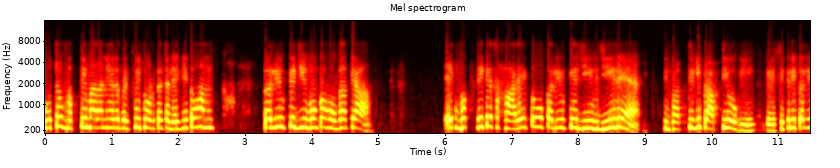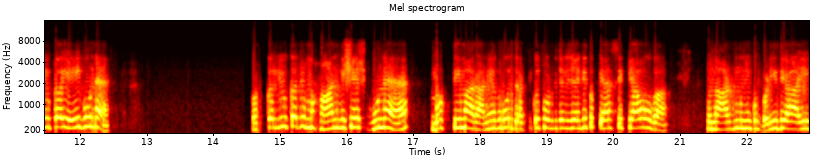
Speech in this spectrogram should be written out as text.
सोचो भक्ति महारानी अगर पृथ्वी छोड़कर चलेगी तो हम कलयुग के जीवों का होगा क्या? एक भक्ति के सहारे तो कलयुग के जीव जी रहे हैं, कि भक्ति की प्राप्ति होगी। बेसिकली कलयुग का यही गुण है। और कलयुग का जो महान विशेष गुण है, भक्ति महारानी, अगर वो धरती को छोड़ के चली जाएगी तो कैसे, क्या होगा? तो नारद मुनि को बड़ी दया आई,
